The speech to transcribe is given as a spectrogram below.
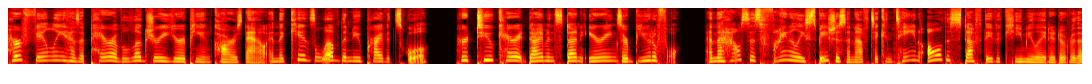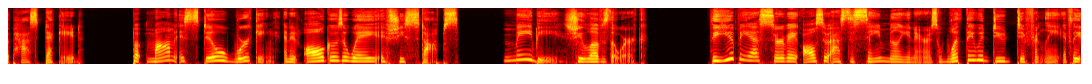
Her family has a pair of luxury European cars now, and the kids love the new private school. Her two carat diamond stud earrings are beautiful, and the house is finally spacious enough to contain all the stuff they've accumulated over the past decade. But mom is still working, and it all goes away if she stops. Maybe she loves the work. The UBS survey also asked the same millionaires what they would do differently if they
